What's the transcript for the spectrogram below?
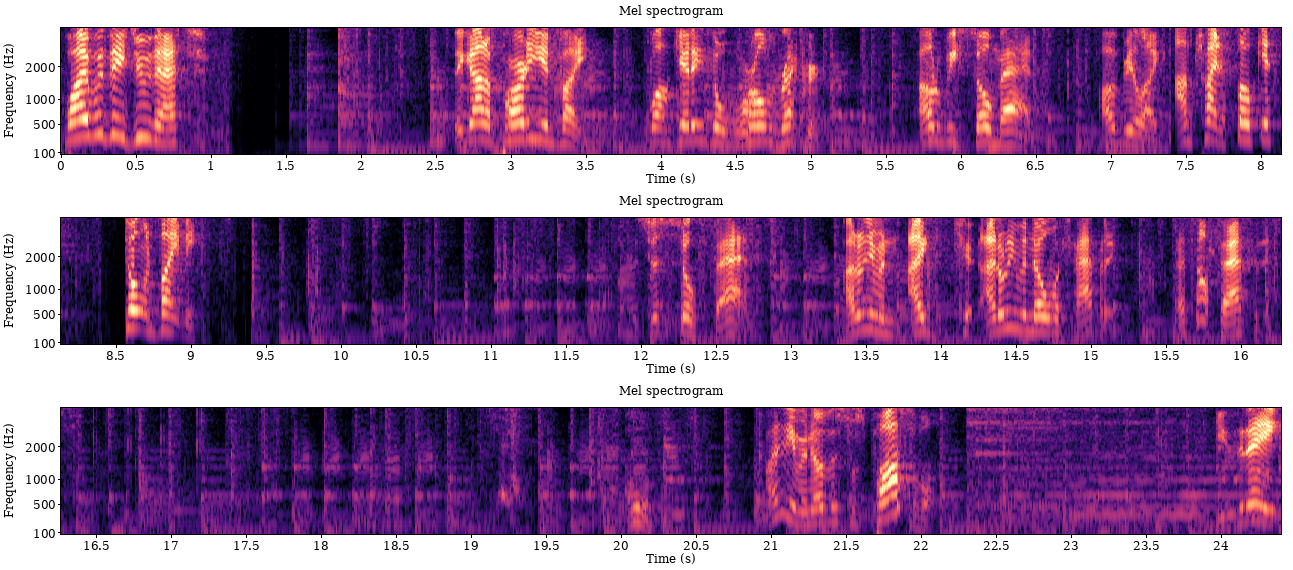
Why would they do that? They got a party invite while getting the world record. I would be so mad. I would be like, I'm trying to focus. Don't invite me. It's just so fast. I don't even, I, I don't even know what's happening. That's how fast it is. Oh, I didn't even know this was possible. He's at eight.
